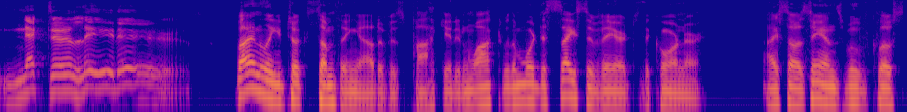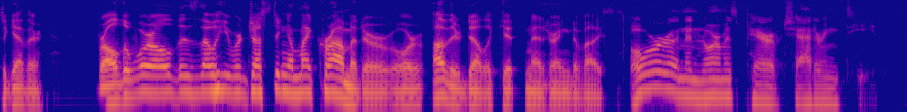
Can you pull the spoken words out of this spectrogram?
Nectar ladies. Finally, he took something out of his pocket and walked with a more decisive air to the corner. I saw his hands move close together for all the world as though he were adjusting a micrometer or other delicate measuring device. Or an enormous pair of chattering teeth.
